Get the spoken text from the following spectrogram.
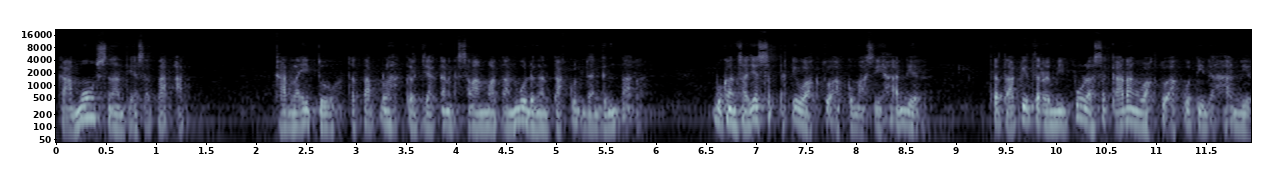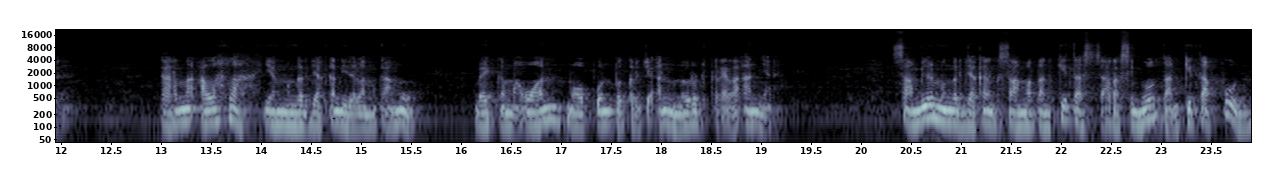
kamu senantiasa taat karena itu, tetaplah kerjakan keselamatanmu dengan takut dan gentar. Bukan saja seperti waktu aku masih hadir, tetapi terlebih pula sekarang waktu aku tidak hadir. Karena Allah lah yang mengerjakan di dalam kamu, baik kemauan maupun pekerjaan menurut kerelaannya. Sambil mengerjakan keselamatan kita secara simultan, kita pun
